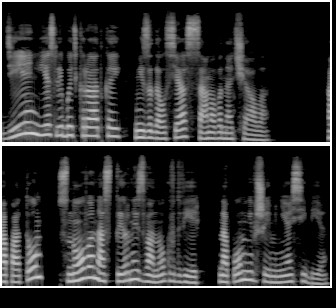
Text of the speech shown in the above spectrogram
День, если быть краткой, не задался с самого начала. А потом снова настырный звонок в дверь, напомнивший мне о себе.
